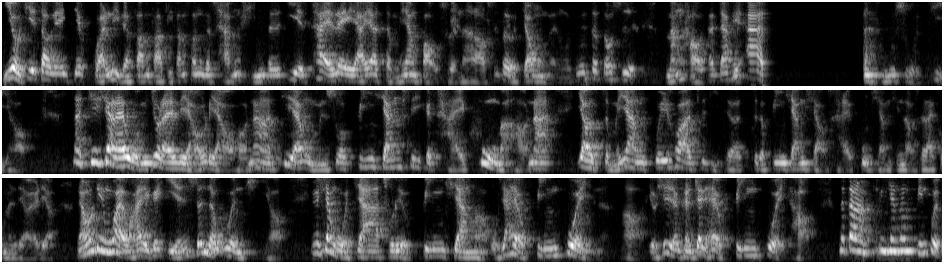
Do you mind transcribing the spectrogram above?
也有介绍的一些管理的方法，比方说那个长形的叶菜类啊，要怎么样保存啊，老师都有教我们。我觉得这都是蛮好，大家可以按图索骥哈。那接下来我们就来聊聊哈。那既然我们说冰箱是一个财库嘛，哈，那要怎么样规划自己的这个冰箱小财库？想请老师来跟我们聊一聊。然后另外我还有一个延伸的问题哈，因为像我家除了有冰箱哈，我家还有冰柜呢啊。有些人可能家里还有冰柜哈。那当然冰箱跟冰柜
